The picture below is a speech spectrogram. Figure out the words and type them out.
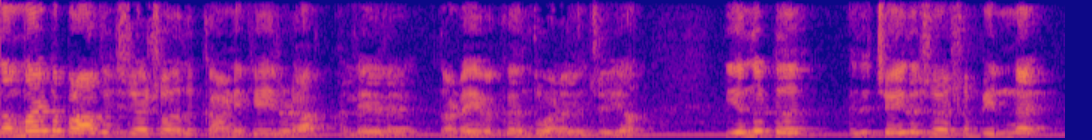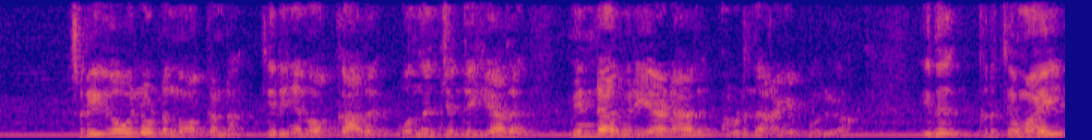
നന്നായിട്ട് പ്രാർത്ഥിച്ച ശേഷം അത് കാണിക്കയിലിടാം. അല്ലെങ്കിൽ നടയിൽ വെക്കുക എന്ത് വേണമെങ്കിലും ചെയ്യാം. എന്നിട്ട് ഇത് ചെയ്ത ശേഷം പിന്നെ ശ്രീകോവിലോട്ട് നോക്കണ്ട. തിരിഞ്ഞു നോക്കാതെ ഒന്നും ചിന്തിക്കാതെ മിണ്ടാതുരിയാടാതെ അവിടുന്ന് ഇറങ്ങിപ്പോരുക. ഇത് കൃത്യമായി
